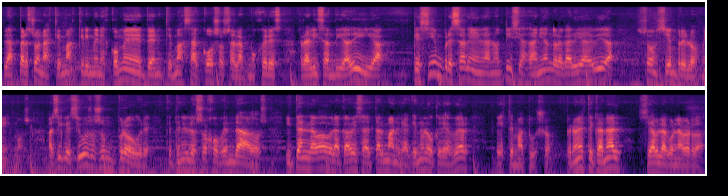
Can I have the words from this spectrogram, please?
las personas que más crímenes cometen, que más acosos a las mujeres realizan día a día, que siempre salen en las noticias dañando la calidad de vida son siempre los mismos. Así que si vos sos un progre, que tenés los ojos vendados y te han lavado la cabeza de tal manera que no lo querés ver, es tema tuyo. Pero en este canal se habla con la verdad.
